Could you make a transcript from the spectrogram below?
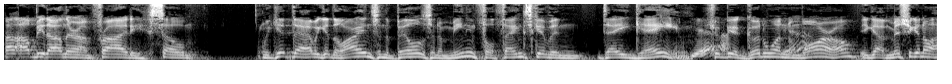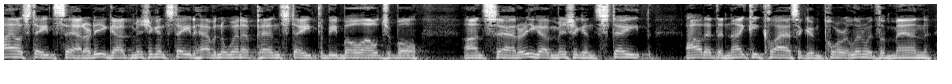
I'll be down there on Friday. So we get that. We get the Lions and the Bills in a meaningful Thanksgiving Day game. Yeah. Should be a good one yeah. tomorrow. You got Michigan, Ohio State Saturday. You got Michigan State having to win at Penn State to be bowl eligible on Saturday. You got Michigan State out at the Nike Classic in Portland with the men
